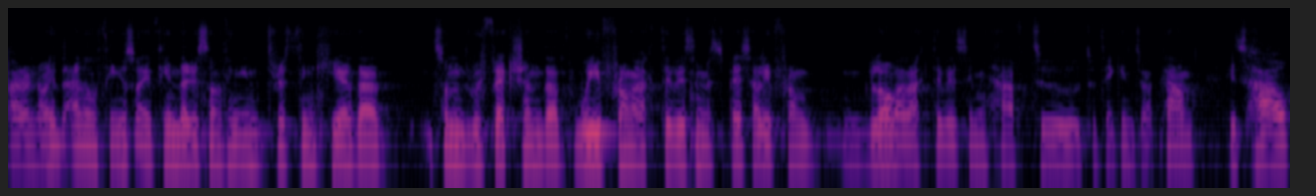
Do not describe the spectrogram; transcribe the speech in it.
paranoid. I don't think so. I think there is something interesting here that some reflection that we from activism, especially from global activism, have to, to take into account. It's how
